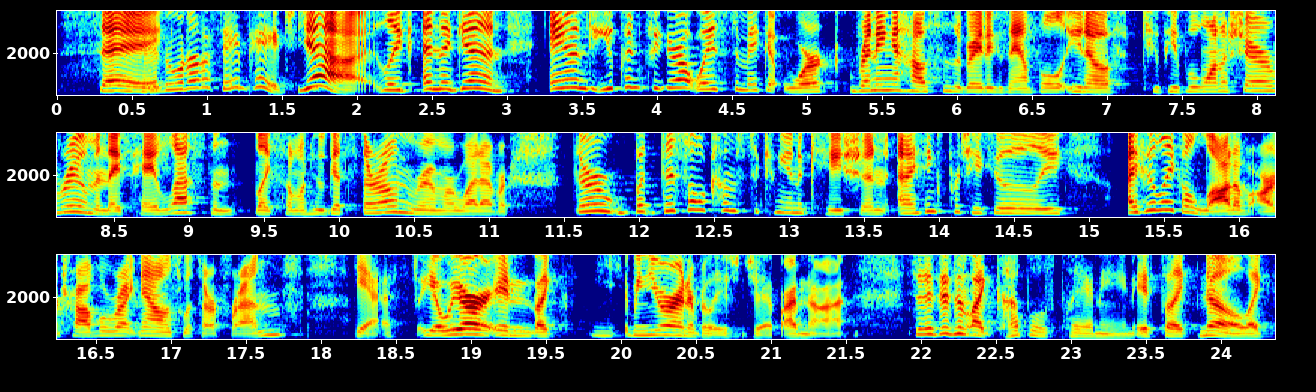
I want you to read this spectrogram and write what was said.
say Everyone on the same page. Yeah, like and again, and you can figure out ways to make it work. Renting a house is a great example. You know, if two people want to share a room and they pay less than like someone who gets their own room or whatever. There but this all comes to communication and I think particularly I feel like a lot of our travel right now is with our friends. Yes. Yeah, we are in like I mean you're in a relationship. I'm not. So this isn't like couples planning. It's like no, like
